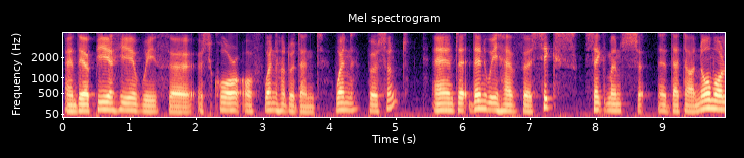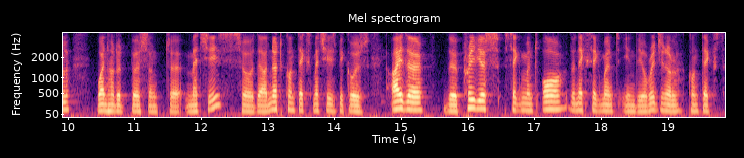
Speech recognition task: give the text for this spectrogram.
and they appear here with uh, a score of 101%. And uh, then we have uh, six segments uh, that are normal 100% uh, matches. So they are not context matches because either the previous segment or the next segment in the original context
